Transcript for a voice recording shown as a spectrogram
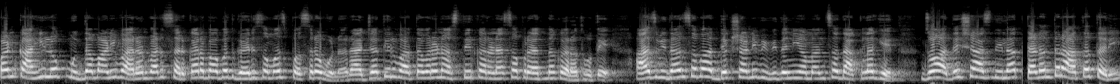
पण काही लोक मुद्दाम आणि वारंवार सरकारबाबत गैरसमज पसरवून राज्यातील वातावरण अस्थिर करण्याचा प्रयत्न करत होते. आज विधानसभा अध्यक्षांनी विविध नियमांचा दाखला घेत जो आदेश आज दिला त्यानंतर आता तरी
